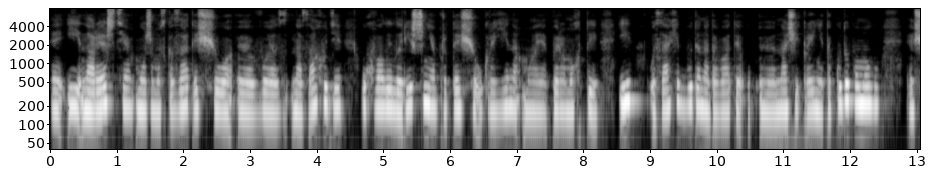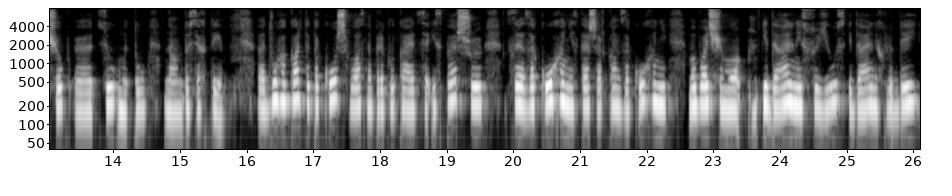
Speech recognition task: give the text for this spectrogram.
і нарешті можемо сказати, що е, в, на Заході ухвалили рішення про те, що Україна має перемогти, і Захід буде надавати е, нашій країні таку допомогу, е, щоб е, цю мету нам досягти. Е, Друга карта також власне перекликається із першою. Це закоханість, теж аркан закохані. Ми бачимо ідеальний союз ідеальних людей.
